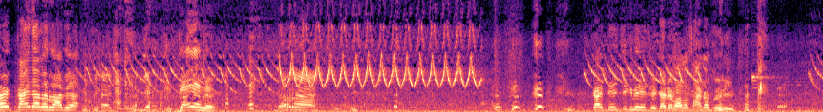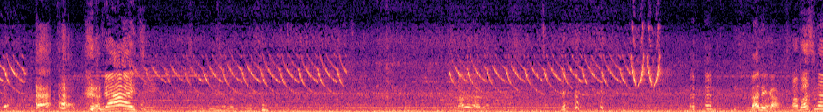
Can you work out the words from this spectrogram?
अय काय झालं राध्या काय झालं? काय द्यायची की नाही यायची गाडी मला सांगा तुम्ही. जायची. झालं का? हा, बस ना.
